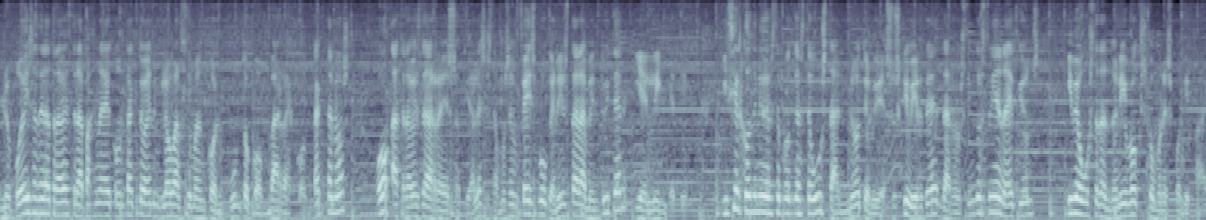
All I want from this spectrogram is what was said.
Lo podéis hacer a través de la página de contacto en globalhumancon.com barra contáctanos o a través de las redes sociales. Estamos en Facebook, en Instagram, en Twitter y en LinkedIn. Y si el contenido de este podcast te gusta, no te olvides suscribirte, darnos 5 estrellas en iTunes y me gusta tanto en iVoox como en Spotify.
